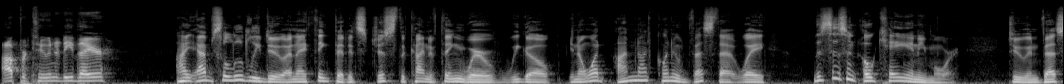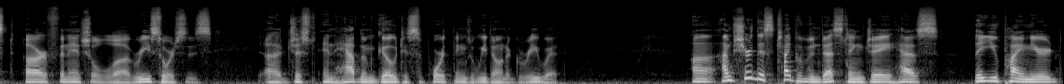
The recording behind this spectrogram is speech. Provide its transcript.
opportunity there? I absolutely do. And I think that it's just the kind of thing where we go, you know what? I'm not going to invest that way. This isn't okay anymore to invest our financial uh, resources uh, just and have them go to support things we don't agree with. Uh, I'm sure this type of investing, Jay, has that you've pioneered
